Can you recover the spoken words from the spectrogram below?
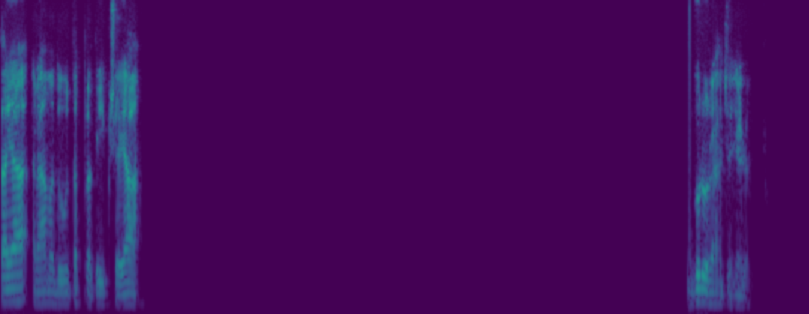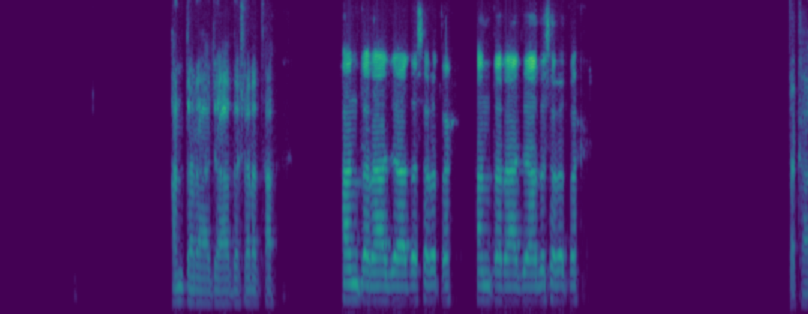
ತಯಾ ರಾಮದೂತ ಪ್ರತೀಕ್ಷೆಯ. ಗುರುರಾಜ ಹೇಳು. ಹಂತರಾಜ ದಶರಥ. ಹಂತರಾಜ ದಶರಥ ಹಂತರಾಜ ದಶರಥ. ಸಖಾ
